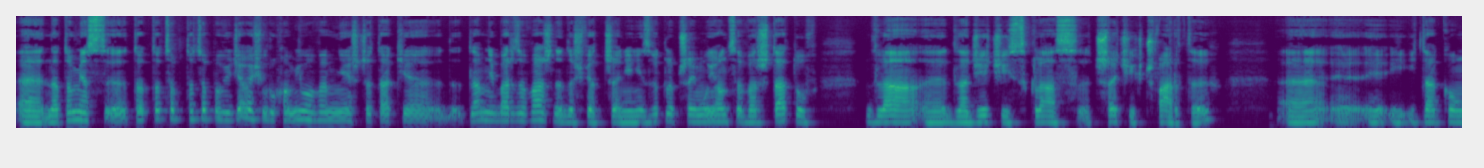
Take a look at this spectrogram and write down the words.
E, natomiast e, to, to, co, to, co powiedziałeś, uruchomiło we mnie jeszcze takie dla mnie bardzo ważne doświadczenie, niezwykle przejmujące warsztatów dla, e, dla dzieci z klas trzecich, czwartych. I, i taką,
